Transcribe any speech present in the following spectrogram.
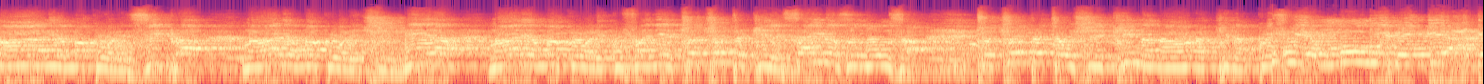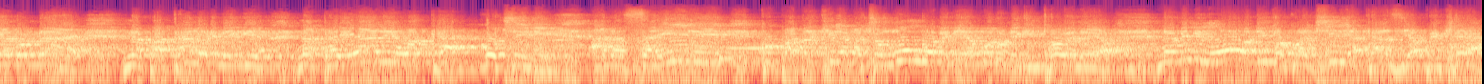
mahali ambako walizika, mahali ambako walichimbia, mahali ambako walikufanyia chochote kile. Saa inazungumza nazungumza chochote cha ushirikina, naona kina nguvu ya Mungu imeingia agano naye na patano limeingia na tayari wakako chini, anastahili kupata kile ambacho Mungu ameniamuru nikitoe leo, na mimi leo niko kwa ajili ya kazi ya pekea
